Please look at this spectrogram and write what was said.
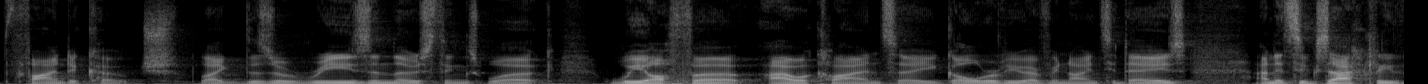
find a coach. Like there's a reason those things work. We offer our clients a goal review every 90 days, and it's exactly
